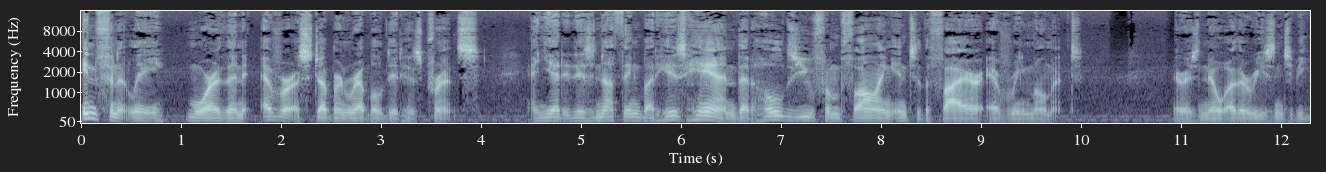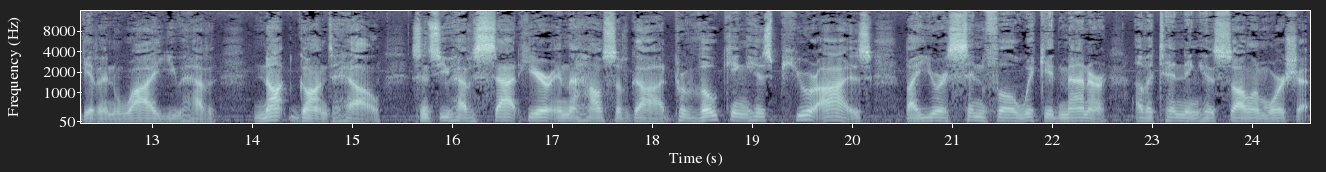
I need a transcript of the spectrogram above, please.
infinitely more than ever a stubborn rebel did his prince and yet it is nothing but His hand that holds you from falling into the fire every moment. There is no other reason to be given why you have not gone to hell, since you have sat here in the house of God, provoking His pure eyes by your sinful, wicked manner of attending His solemn worship.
